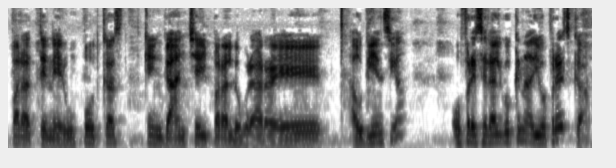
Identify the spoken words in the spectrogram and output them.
para tener un podcast que enganche y para lograr eh, audiencia? Ofrecer algo que nadie ofrezca.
